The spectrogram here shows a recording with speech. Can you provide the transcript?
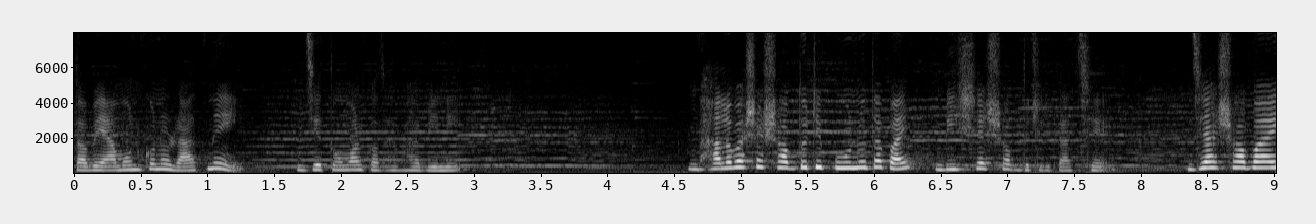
তবে এমন কোনো রাত নেই যে তোমার কথা ভাবিনি। ভালোবাসার শব্দটি পূর্ণতা পায় বিশ্বাস শব্দটির কাছে, যা সবাই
